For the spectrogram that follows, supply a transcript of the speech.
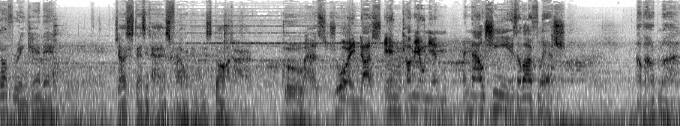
Suffering came in, just as it has for our newest daughter. Who has joined us in communion, And now she is of our flesh, of our blood.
